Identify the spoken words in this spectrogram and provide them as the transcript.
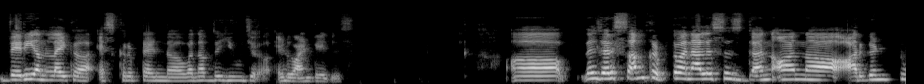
Very unlike uh, scrypt and uh, one of the huge uh, advantages. Uh, well, there is some crypto analysis done on Argon 2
